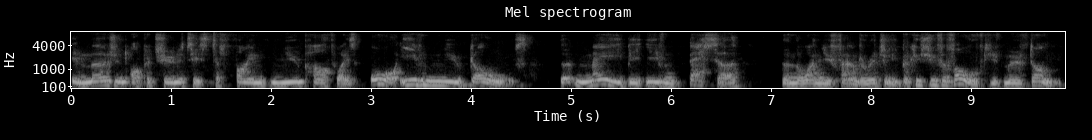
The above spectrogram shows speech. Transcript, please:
emergent opportunities to find new pathways or even new goals that may be even better than the one you found originally because you've evolved, you've moved on,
